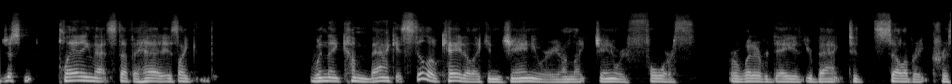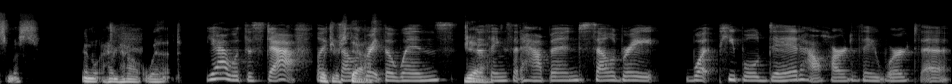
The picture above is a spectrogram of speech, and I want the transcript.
just planning that stuff ahead is like when they come back it's still okay to like in january on like january 4th or whatever day you're back to celebrate christmas and, and how it went Yeah, with the staff. Like celebrate staff. the wins, Yeah. the things that happened, celebrate what people did, how hard they worked, the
